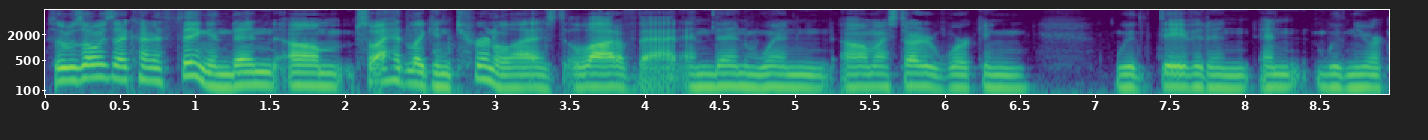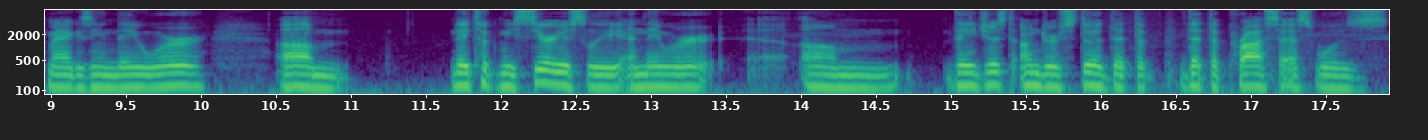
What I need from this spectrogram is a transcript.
so it was always that kind of thing. And then, um, so I had like internalized a lot of that. And then when um, I started working with David and, and with New York Magazine, they were, um, they took me seriously and they were, um, they just understood that the, that the process was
